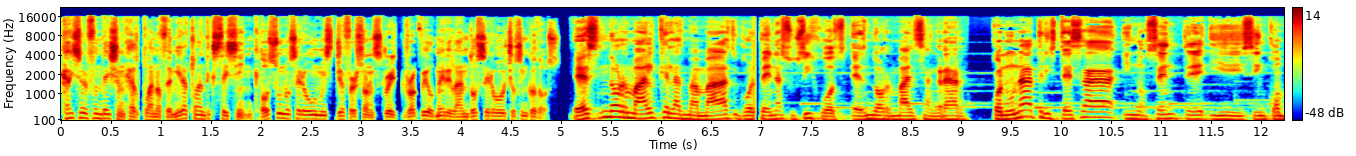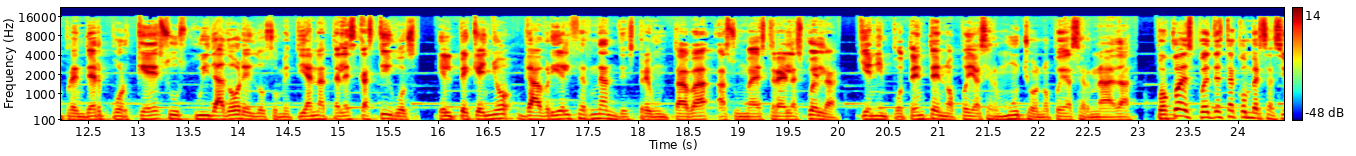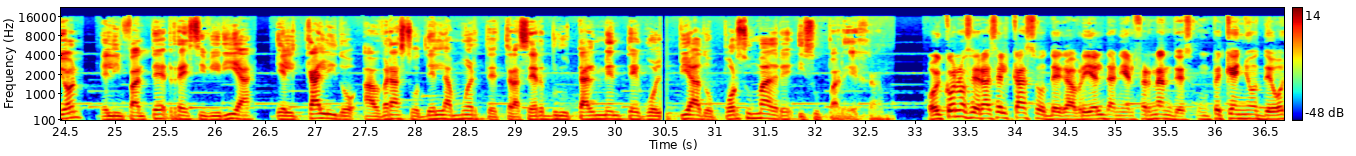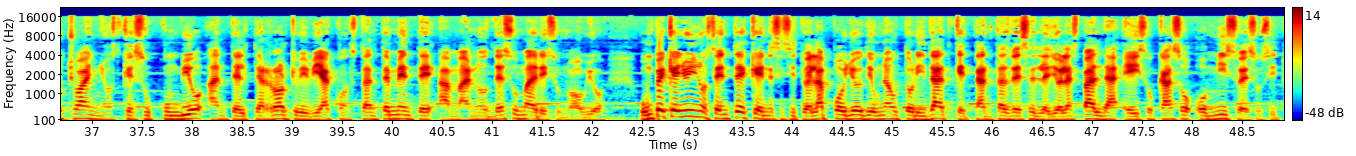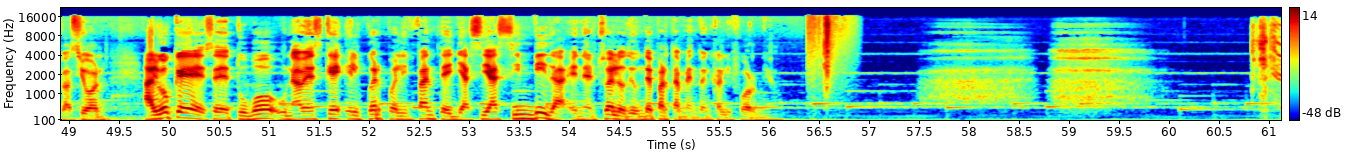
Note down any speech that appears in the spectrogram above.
Kaiser Foundation Health Plan of the Mid-Atlantic Stay Inc., 2101 East Jefferson Street, Rockville, Maryland, 20852. Es normal que las mamás golpeen a sus hijos, es normal sangrar. Con una tristeza inocente y sin comprender por qué sus cuidadores lo sometían a tales castigos, el pequeño Gabriel Fernández preguntaba a su maestra de la escuela, quien impotente no podía hacer mucho, no podía hacer nada. Poco después de esta conversación, el infante recibiría el cálido abrazo de la muerte tras ser brutalmente golpeado por su madre y su pareja. Hoy conocerás el caso de Gabriel Daniel Fernández, un pequeño de 8 años que sucumbió ante el terror que vivía constantemente a manos de su madre y su novio. Un pequeño inocente que necesitó el apoyo de una autoridad que tantas veces le dio la espalda e hizo caso omiso de su situación. Algo que se detuvo una vez que el cuerpo del infante yacía sin vida en el suelo de un departamento en California.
